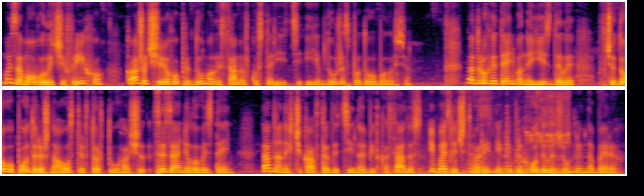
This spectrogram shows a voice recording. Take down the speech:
Ми замовили чифріхо, кажуть, що його придумали саме в Костаріці, і їм дуже сподобалося. На другий день вони їздили в чудову подорож на острів Тортуга, що це зайняло весь день. Там на них чекав традиційний обід касадос і безліч тварин, які приходили з джунглів на берег,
